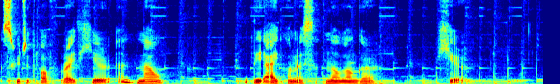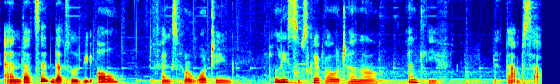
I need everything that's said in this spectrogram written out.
switch it off right here and now the icon is no longer here. And that's it, that will be all. Thanks for watching, please subscribe our channel and leave the thumbs up.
